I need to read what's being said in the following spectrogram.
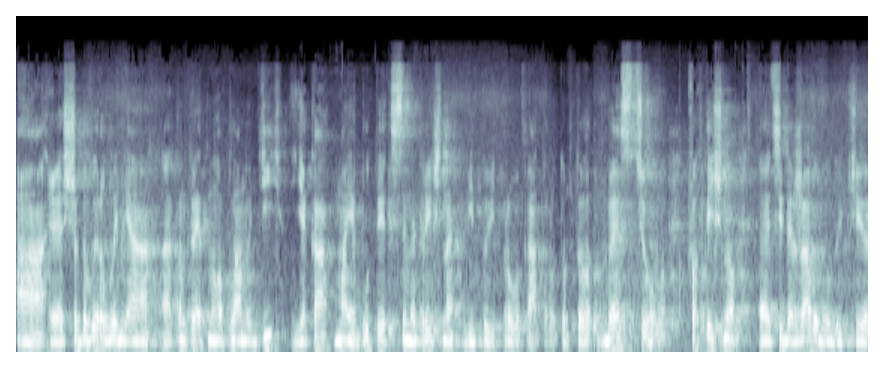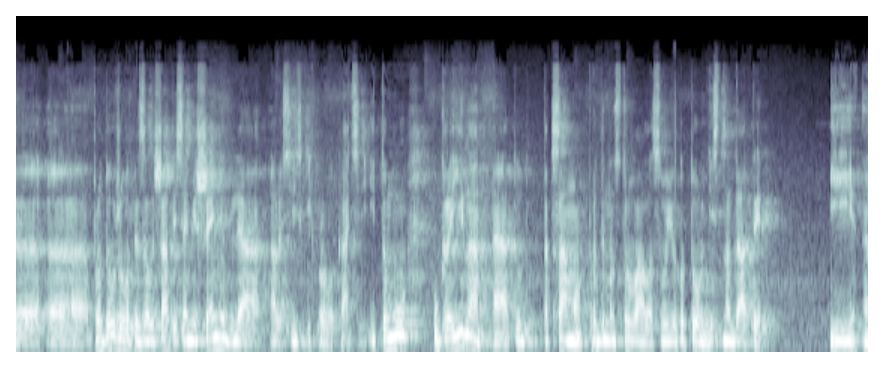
А е, щодо вироблення е, конкретного плану дій, яка має бути симетрична відповідь провокатору, тобто без цього фактично е, ці держави будуть продовжувати залишатися мішенню для російських провокацій, і тому Україна тут так само продемонструвала свою готовність надати і е,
